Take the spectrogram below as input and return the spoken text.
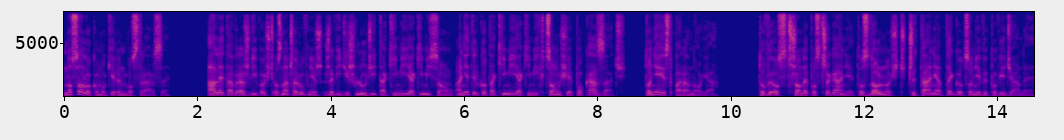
no solo como quieren mostrarse. Ale ta wrażliwość oznacza również, że widzisz ludzi takimi, jakimi są, a nie tylko takimi, jakimi chcą się pokazać. To nie jest paranoja. To wyostrzone postrzeganie, to zdolność czytania tego, co niewypowiedziane.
